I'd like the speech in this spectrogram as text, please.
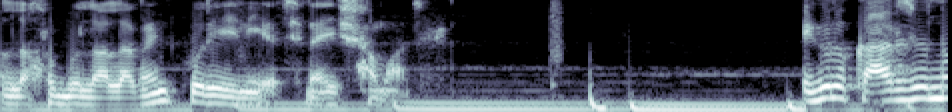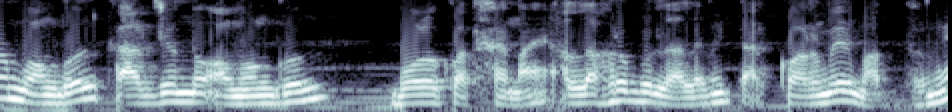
আল্লাহ রবুল আলমিন করিয়ে নিয়েছেন এই সমাজে। এগুলো কার জন্য মঙ্গল, কার জন্য অমঙ্গল বড় কথা নয়। আল্লাহ রবুল আলমী তার কর্মের মাধ্যমে,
